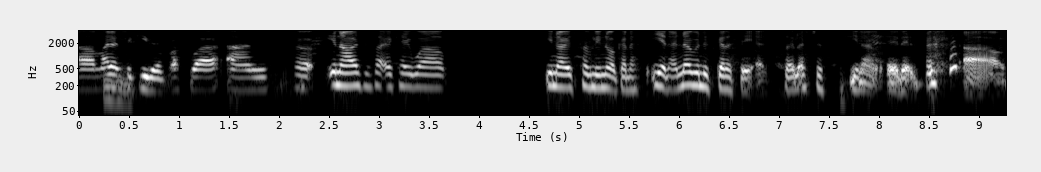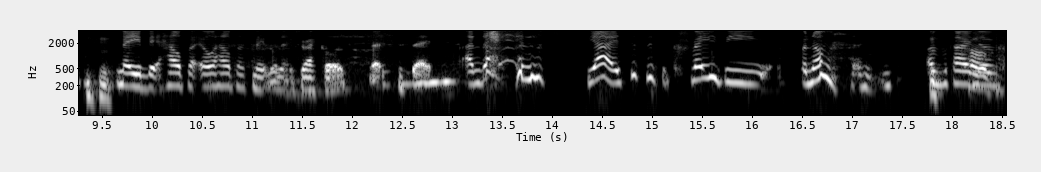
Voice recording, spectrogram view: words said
um i don't Mhm. think either of us were and but you know i was just like okay well you know, it's probably not going to, you know, no one is going to see it. So let's just, you know, it is. Uh, maybe it help it will help us make the next record. Let's just say, and then, yeah, it's just this crazy phenomenon of kind Cult. of,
